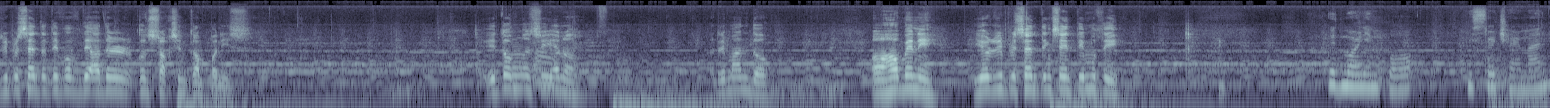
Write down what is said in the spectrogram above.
representative of the other construction companies? Itong si ano, Remando. Oh, how many? You're representing St. Timothy. Good morning po, Mr. Chairman.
